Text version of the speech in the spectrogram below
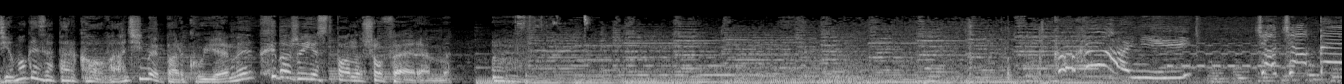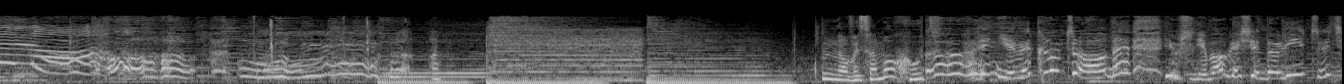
Gdzie mogę zaparkować? My parkujemy, chyba że jest pan szoferem. Ani! Ciocia Bella! Nowy samochód. Niewykluczone. Już nie mogę się doliczyć.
